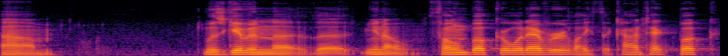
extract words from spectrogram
um, was given the the you know phone book or whatever, like the contact book,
